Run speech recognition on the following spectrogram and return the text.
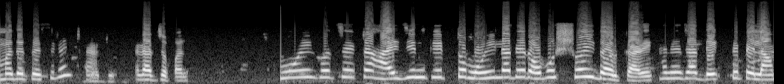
আমাদের প্রেসিডেন্ট হ্যাঁ রাজ্যপাল। সাময়িক হচ্ছে একটা হাইজিন কিট তো মহিলাদের অবশ্যই দরকার। এখানে যা দেখতে পেলাম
